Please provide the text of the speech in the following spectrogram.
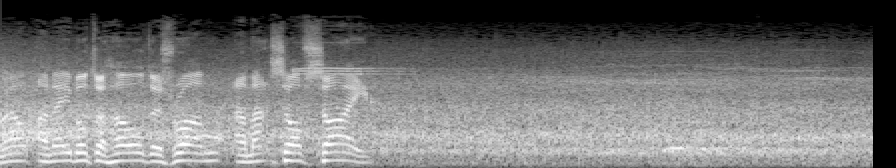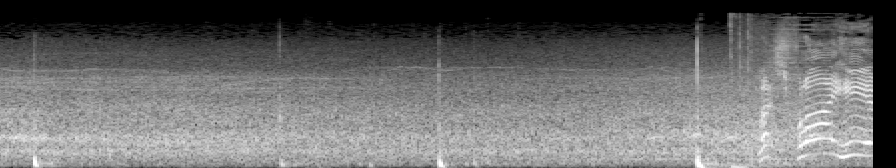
Well, unable to hold his run, and that's offside. Let's fly here!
